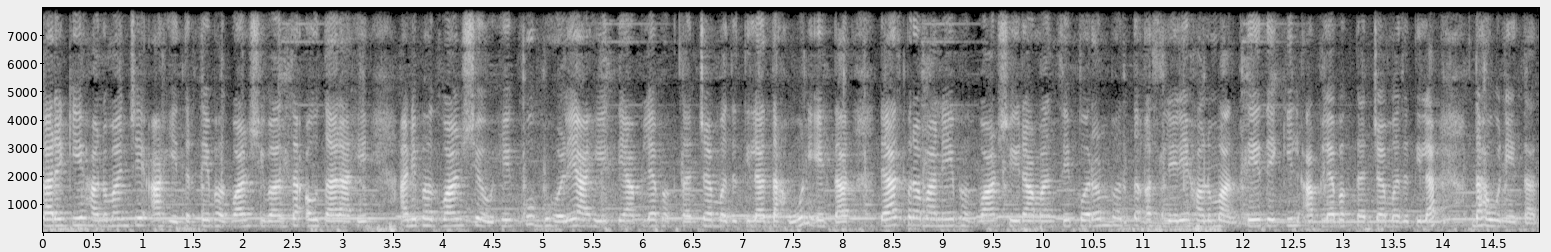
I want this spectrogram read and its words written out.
कारण की हनुमान जे आहे तर ते भगवान शिवांचा अवतार आहे. आणि भगवान शिव हे खूप भोळे आहेत ते आपल्या भक्तांच्या मदतीला धावून येतात. त्याचप्रमाणे भगवान श्रीरामांचे परमभक्त असलेले हनुमान ते देखील आपल्या भक्तांच्या मदतीला धावून येतात.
